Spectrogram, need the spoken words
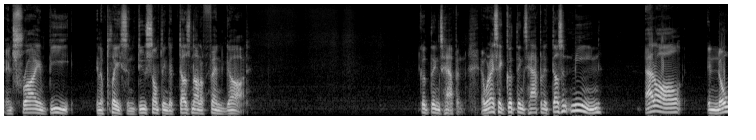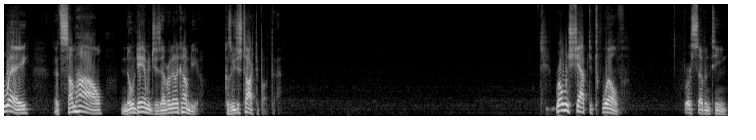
and try and be in a place and do something that does not offend God good things happen. And when I say good things happen, it doesn't mean at all, in no way, that somehow no damage is ever going to come to you. Because we just talked about that. Romans chapter 12, verse 17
